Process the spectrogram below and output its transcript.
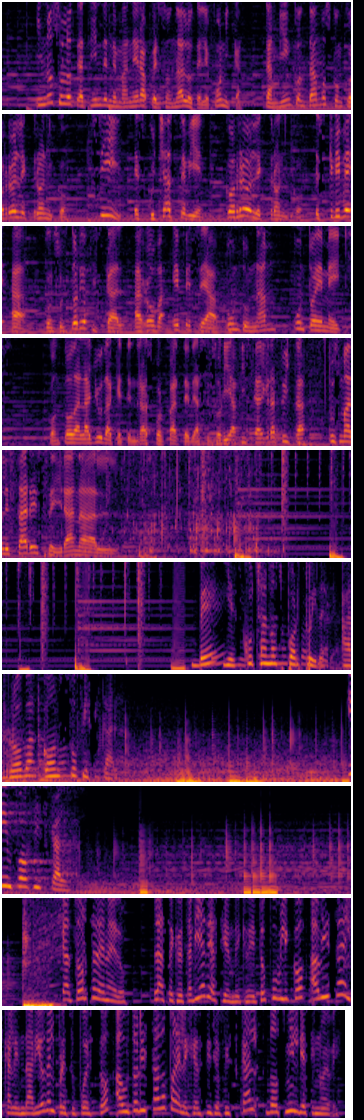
Y no solo te atienden de manera personal o telefónica, también contamos con correo electrónico. Sí, escuchaste bien. Correo electrónico. Escribe a consultoriofiscal@fca.unam.mx. Con toda la ayuda que tendrás por parte de asesoría fiscal gratuita, tus malestares se irán al Ve y escúchanos por Twitter, arroba con su fiscal. Info Fiscal. 14 de enero. La Secretaría de Hacienda y Crédito Público avisa el calendario del presupuesto autorizado para el ejercicio fiscal 2019.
